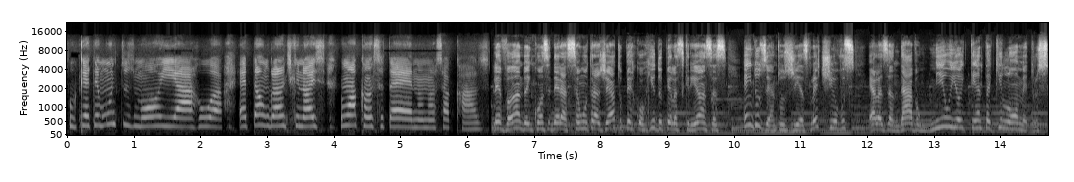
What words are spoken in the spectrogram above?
Porque tem muitos morros e a rua é tão grande que nós não alcançamos até na nossa casa. Levando em consideração o trajeto percorrido pelas crianças, em 200 dias letivos, elas andavam 1.080 quilômetros.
